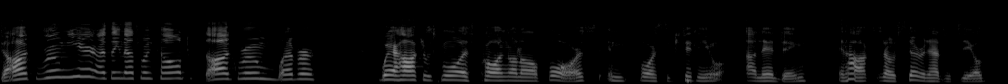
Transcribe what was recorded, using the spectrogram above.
dog room here, I think that's what it's called, dog room, whatever, where Hakuno's more or less crawling on all fours, and forced to continue unending and Hawks no Seven has sealed.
